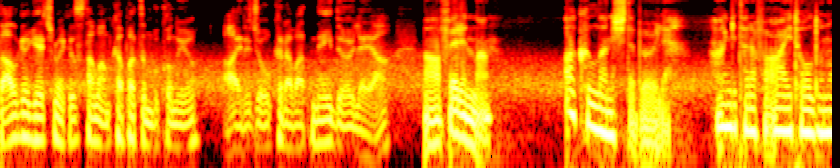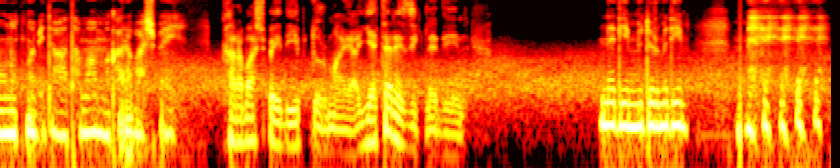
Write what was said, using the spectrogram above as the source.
Dalga geçme kız tamam kapatın bu konuyu. Ayrıca o kravat neydi öyle ya? Aferin lan. Akıllan işte böyle. Hangi tarafa ait olduğunu unutma bir daha tamam mı Karabaş Bey? Karabaş Bey deyip durmaya yeter eziklediğin. Ne diyeyim müdür mü diyeyim?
